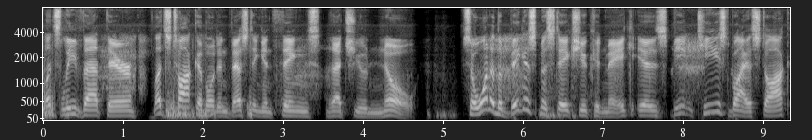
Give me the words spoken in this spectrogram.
let's leave that there. Let's talk about investing in things that you know. So, one of the biggest mistakes you could make is being teased by a stock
